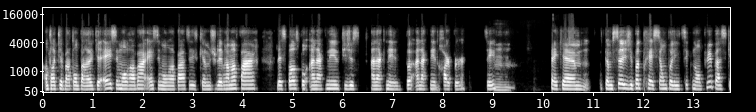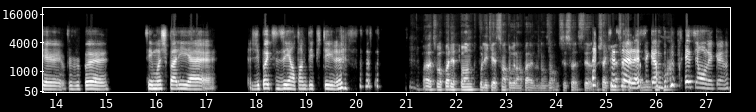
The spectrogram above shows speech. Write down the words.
en tant que bâton de parole que Hey, c'est mon grand-père, hey, c'est mon grand-père. Comme je voulais vraiment faire l'espace pour Anachnid, puis juste Anachnid, pas Anachnid Harper. sais. Mm-hmm. Fait que euh, comme ça, j'ai pas de pression politique non plus parce que je veux pas. Euh, tu sais, moi, je suis pas allée. Euh, j'ai pas étudié en tant que député. Là. Ah, tu vas pas répondre pour les questions à ton grand-père. C'est ça. C'est ça, c'est comme beaucoup de pression. Là, comme.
